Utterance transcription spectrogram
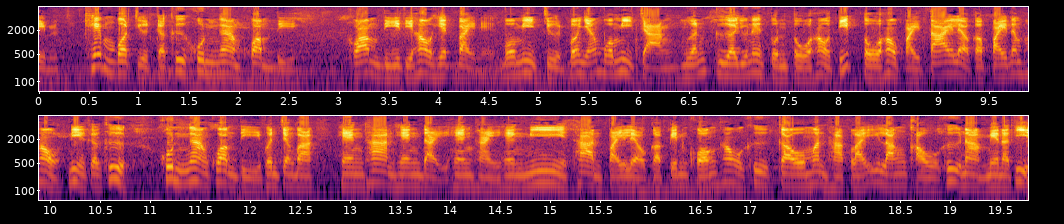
ติ่มเข้มบ่จืดก็คือคุณงามความดี ความดีที่เฮาเฮ็ดใบเนี่ยบ่มีจืดบ่ยังบ่มีจาง เหมือนเกลืออยู่ในตนโตเฮาติดโตเฮาไปตายแล้วก็ไปน้ำเฮานี่ก็คือคุณงามความดีเพิ่นจังว่าแห่งท่านแห่งใดแห่งไห้แห่งมีท่านไปแล้วก็เป็นของเฮาคือเก่ามันหักไหลหลังเขาคือน้ำแม่นาที่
